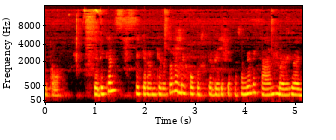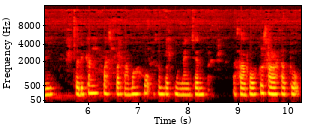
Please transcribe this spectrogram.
gitu loh jadi kan pikiran kita tuh lebih fokus ke diri kita sendiri kan balik lagi tadi kan pas pertama aku sempat mention self love tuh salah satu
